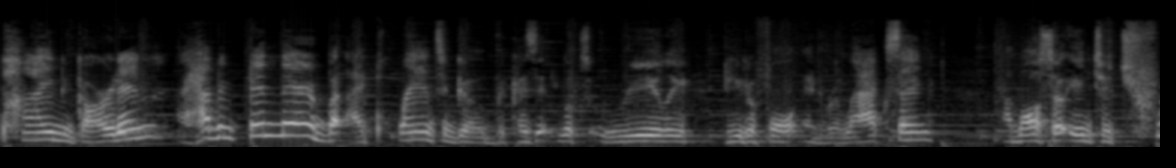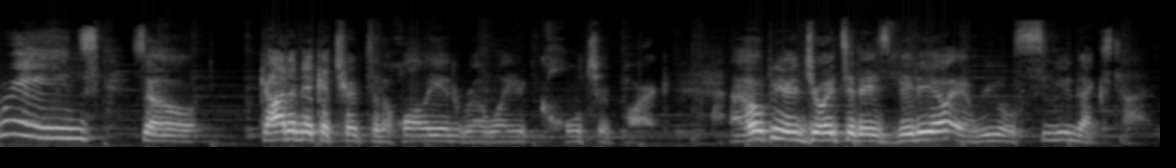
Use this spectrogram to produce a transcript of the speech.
Pine Garden. I haven't been there, but I plan to go because it looks really beautiful and relaxing. I'm also into trains, so gotta make a trip to the Hualien Railway Culture Park. I hope you enjoyed today's video, and we will see you next time.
